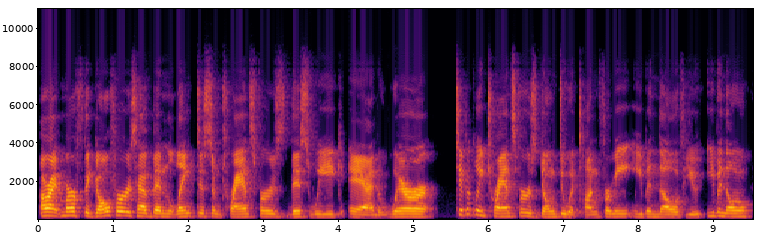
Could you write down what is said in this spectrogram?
All right, Murph, the Gophers have been linked to some transfers this week, and where typically transfers don't do a ton for me, even though if you even though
